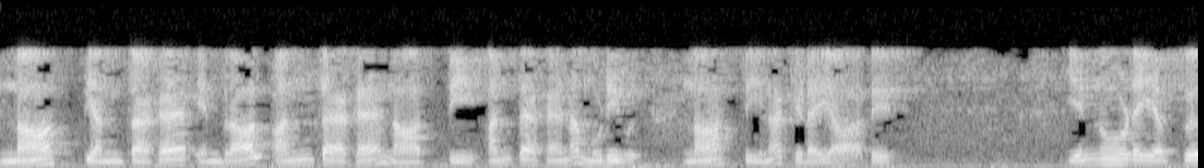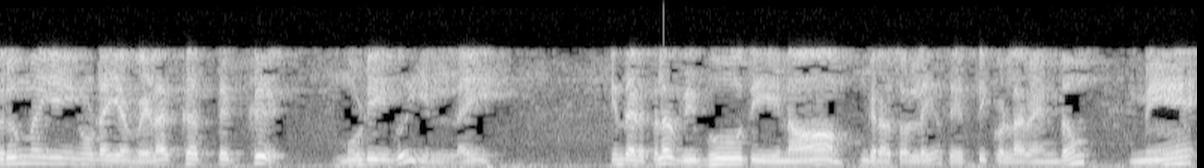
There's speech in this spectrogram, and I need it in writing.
நாஸ்தி அந்தக என்றால் அந்தக நாஸ்தி அந்தகன முடிவு. நாஸ்தினா கிடையாது. என்னுடைய பெருமையினுடைய விளக்கத்துக்கு முடிவு இல்லை. இந்த இடத்துல விபூதினாம் சொல்லையும் சேர்த்தி கொள்ள வேண்டும். மே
